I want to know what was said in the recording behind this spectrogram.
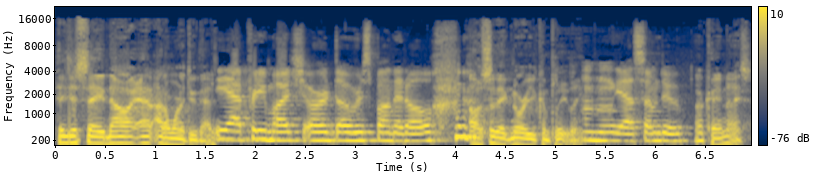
they just say no I, I, don't want to do that yeah pretty much or don't respond at all oh so they ignore you completely mm-hmm, yeah some do okay nice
